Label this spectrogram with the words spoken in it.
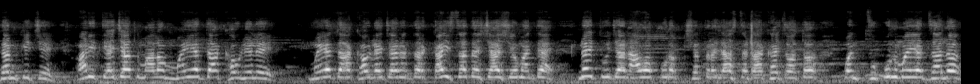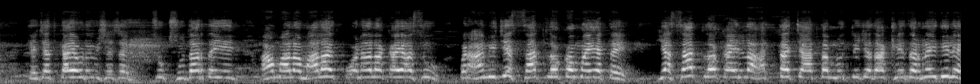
धमकीचे. आणि त्याच्यात मला मयत दाखवलेले मयत दाखवल्याच्या नंतर काही सदस्य असे म्हणताय नाही तुझ्या नावापुढं क्षेत्र जास्त टाकायचं होतं पण चुकून मयत झालं. त्याच्यात काय एवढं विशेष आहे? चूक सुधारता येईल. आम्हाला मला कोणाला काय असू पण आम्ही जे सात लोक मयत आहे या सात लोकांना आत्ताच्या आता मृत्यूचे दाखले जर नाही दिले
